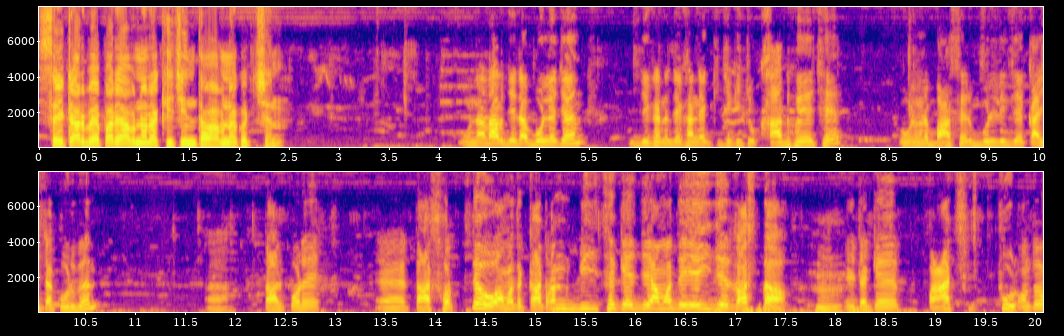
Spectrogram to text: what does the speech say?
সেইটার ব্যাপারে আপনারা কি চিন্তা ভাবনা করছেন? ওনারা যেটা বলেছেন যেখানে যেখানে কিছু কিছু খাদ হয়েছে ওখানে বাঁশের বললি যে কাজটা করবেন হ্যাঁ তারপরে তা সত্ত্বেও আমাদের কাটান বীজ থেকে যে আমাদের এই যে রাস্তা এটাকে পাঁচ ফুট অন্তত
